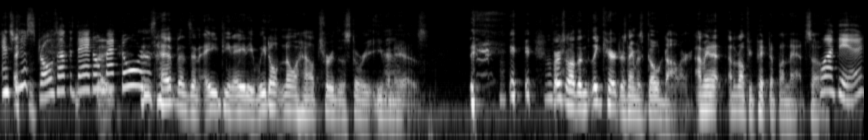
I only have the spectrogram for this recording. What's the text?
and she just strolls out the daggone back door? This happens in 1880. We don't know how true the story even oh. is. First of all, the lead character's name is Gold Dollar. I mean, I, I don't know if you picked up on that. So Well, I did.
